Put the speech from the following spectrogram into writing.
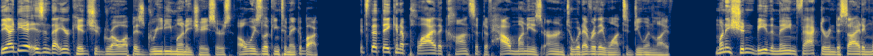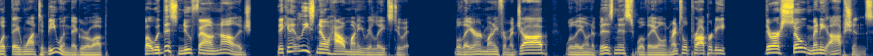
The idea isn't that your kids should grow up as greedy money chasers, always looking to make a buck. It's that they can apply the concept of how money is earned to whatever they want to do in life. Money shouldn't be the main factor in deciding what they want to be when they grow up. But with this newfound knowledge, they can at least know how money relates to it. Will they earn money from a job? Will they own a business? Will they own rental property? There are so many options,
